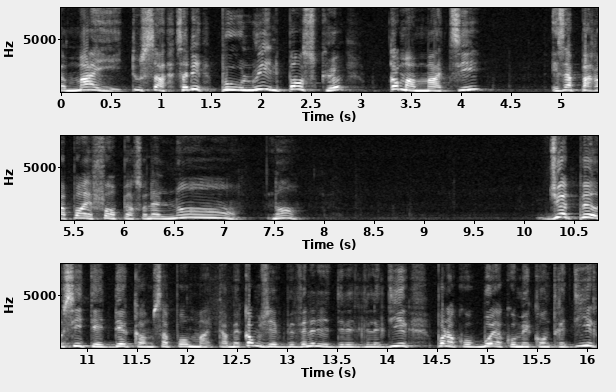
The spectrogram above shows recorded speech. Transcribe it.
uh, mai tout ça c'est-à-dire pour lui il pense que comme amati et ça par rapport à effort personnel. Non, non. Dieu peut aussi t'aider comme ça pour matin. Mais comme je venais de, le dire, pour me contredire,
